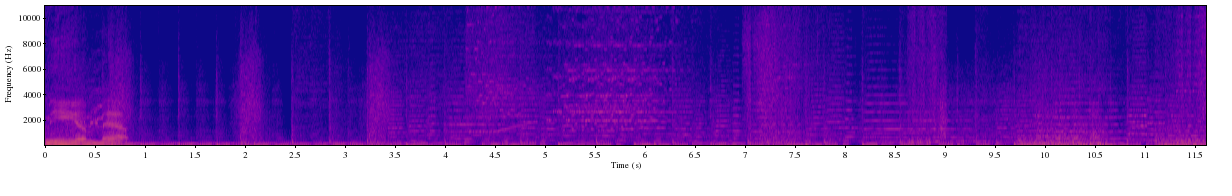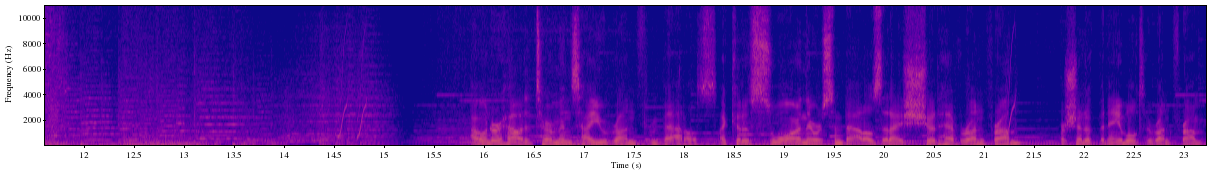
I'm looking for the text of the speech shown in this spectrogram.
Me a map. I wonder how it determines how you run from battles. I could have sworn there were some battles that I should have run from, or should have been able to run from.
